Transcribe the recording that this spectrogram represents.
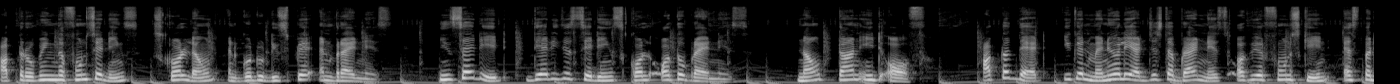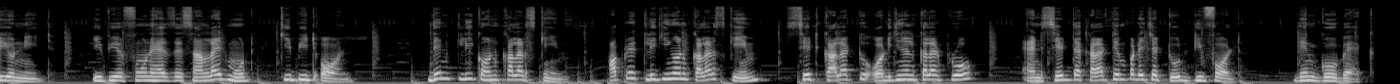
After opening the phone settings, scroll down and go to display and brightness. Inside it, there is a settings called auto brightness. Now turn it off. After that, you can manually adjust the brightness of your phone screen as per your need. If your phone has a sunlight mode, keep it on. Then click on color scheme. After clicking on color scheme, set color to original color pro and set the color temperature to default. Then go back.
